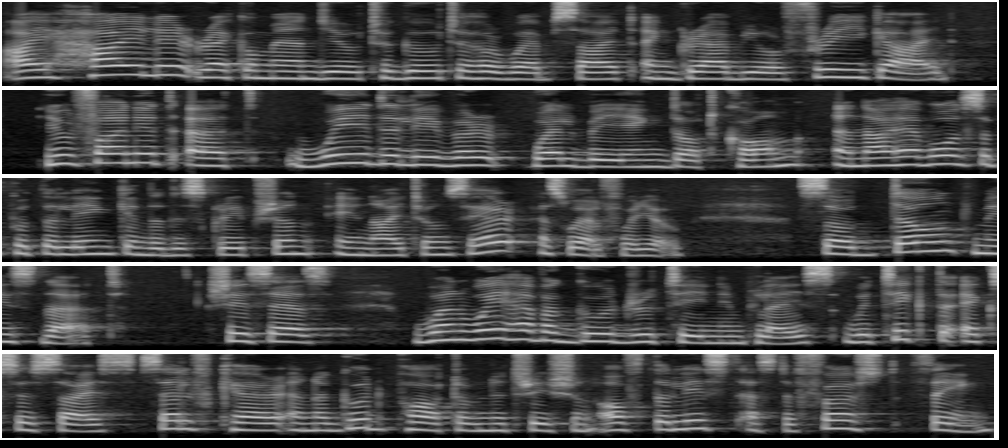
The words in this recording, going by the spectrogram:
I highly recommend you to go to her website and grab your free guide. You'll find it at wedeliverwellbeing.com and I have also put the link in the description in iTunes here as well for you. So don't miss that. She says, when we have a good routine in place, we tick the exercise, self care, and a good part of nutrition off the list as the first thing.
